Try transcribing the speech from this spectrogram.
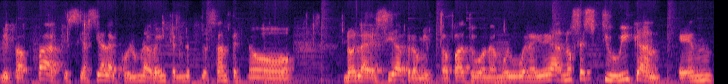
mi papá, que si hacía la columna 20 minutos antes no, no la decía, pero mi papá tuvo una muy buena idea. No sé si ubican en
